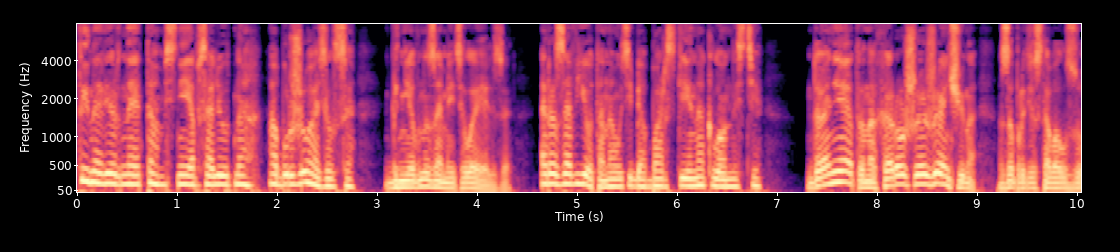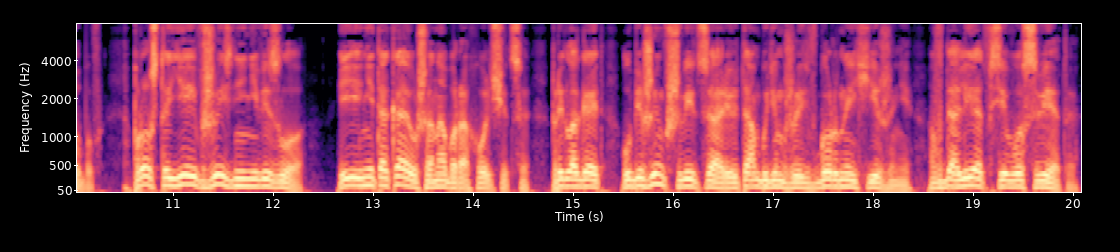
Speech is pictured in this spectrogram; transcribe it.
«Ты, наверное, там с ней абсолютно обуржуазился», — гневно заметила Эльза. «Разовьет она у тебя барские наклонности». «Да нет, она хорошая женщина», — запротестовал Зубов. «Просто ей в жизни не везло. И не такая уж она барахольщица. Предлагает, убежим в Швейцарию, там будем жить в горной хижине, вдали от всего света.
